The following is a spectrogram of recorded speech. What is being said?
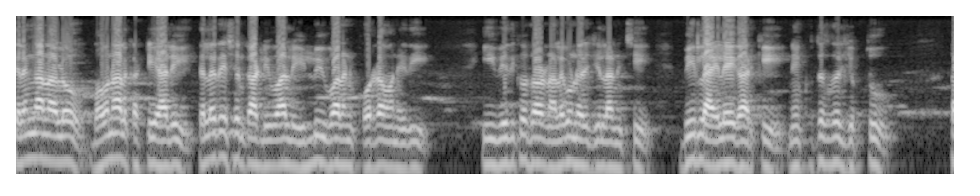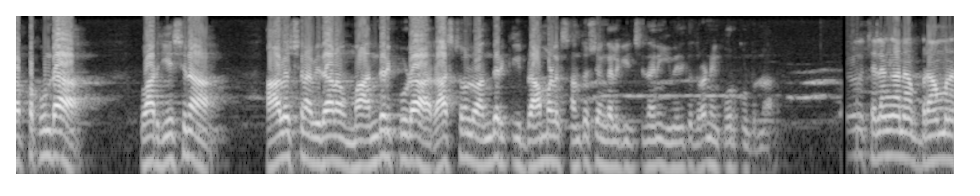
తెలంగాణలో భవనాలు కట్టేయాలి తెల్ల రేషన్ కార్డులు ఇవ్వాలి ఇల్లు ఇవ్వాలని కోరడం అనేది ఈ వేదిక ద్వారా నల్గొండ జిల్లా నుంచి బీర్లా ఐలయ్య గారికి నేను కృతజ్ఞతలు చెప్తూ తప్పకుండా వారు చేసిన ఆలోచన విధానం మా అందరికి కూడా రాష్ట్రంలో అందరికీ బ్రాహ్మణులకు సంతోషం కలిగించిందని ఈ వేదిక ద్వారా నేను కోరుకుంటున్నాను. తెలంగాణ బ్రాహ్మణ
